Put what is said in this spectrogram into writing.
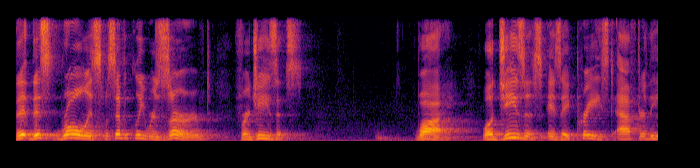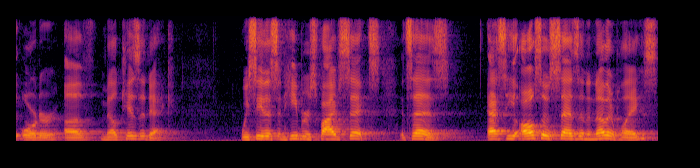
this role is specifically reserved for Jesus. Why? Well, Jesus is a priest after the order of Melchizedek. We see this in Hebrews 5 6. It says, as he also says in another place,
